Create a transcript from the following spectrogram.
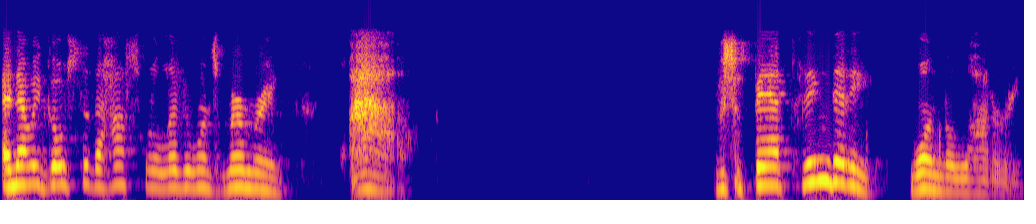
And now he goes to the hospital. Everyone's murmuring, wow. It was a bad thing that he won the lottery.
